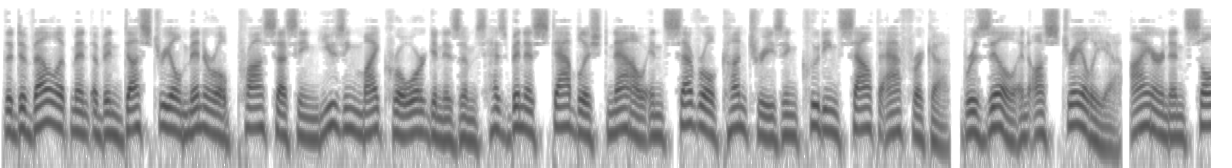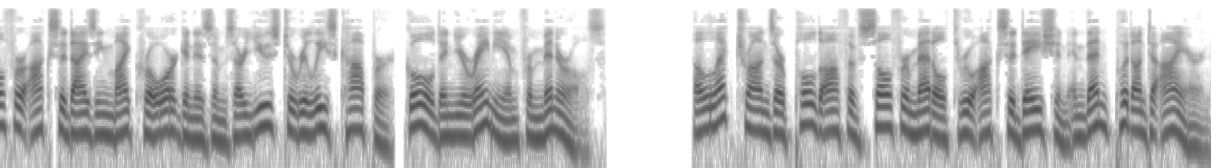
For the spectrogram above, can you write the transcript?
The development of industrial mineral processing using microorganisms has been established now in several countries including South Africa, Brazil, and Australia. Iron and sulfur oxidizing microorganisms are used to release copper, gold, and uranium from minerals. Electrons are pulled off of sulfur metal through oxidation and then put onto iron,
